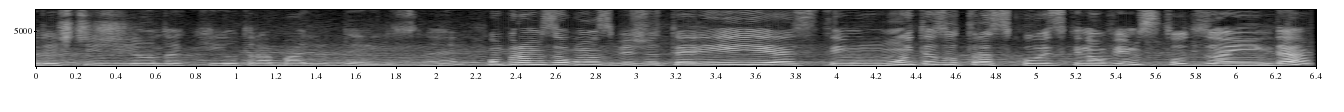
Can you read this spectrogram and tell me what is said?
prestigiando aqui o trabalho deles. Né? Compramos algumas bijuterias, tem muitas outras coisas que não vimos todos ainda.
